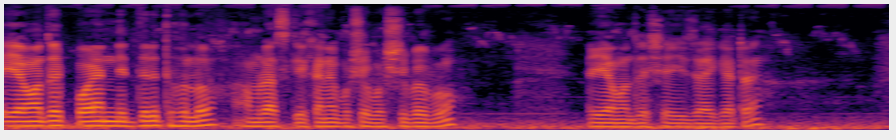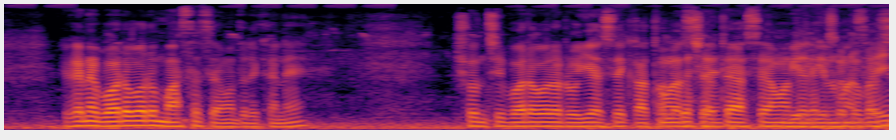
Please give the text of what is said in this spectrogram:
এই আমাদের পয়েন্ট নির্ধারিত হলো। আমরা আজকে এখানে বসে বসে পাবো। এই আমাদের সেই জায়গাটা। এখানে বড় বড় মাছ আছে আমাদের এখানে। শুনছি বড় বড় রুই আছে কাতল আছে সাথে আছে আমাদের এক ছোট ভাই।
